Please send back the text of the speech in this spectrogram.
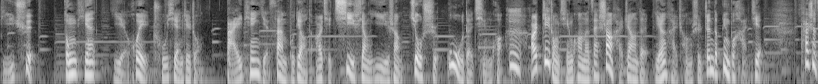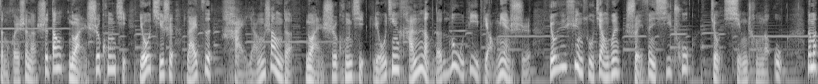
的确，冬天也会出现这种白天也散不掉的，而且气象意义上就是雾的情况。嗯，而这种情况呢，在上海这样的沿海城市，真的并不罕见。它是怎么回事呢？是当暖湿空气，尤其是来自海洋上的暖湿空气流经寒冷的陆地表面时，由于迅速降温，水分析出，就形成了雾。那么，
